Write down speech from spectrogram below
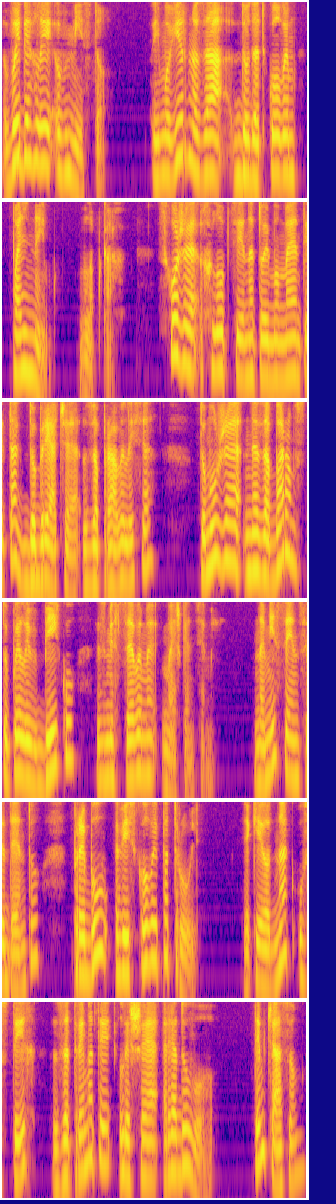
вибігли в місто, ймовірно, за додатковим пальним в лапках. Схоже, хлопці на той момент і так добряче заправилися, тому вже незабаром вступили в бійку з місцевими мешканцями. На місце інциденту прибув військовий патруль, який, однак, устиг затримати лише рядового. Тим часом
